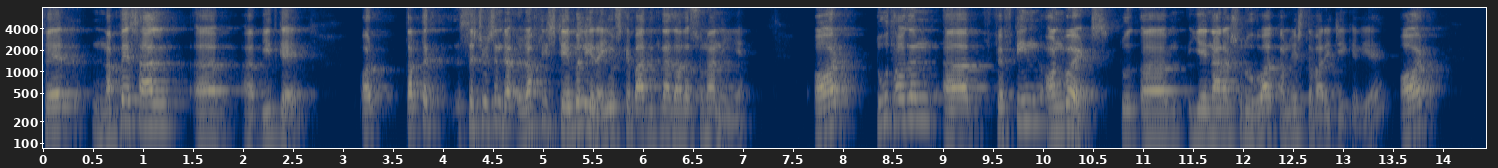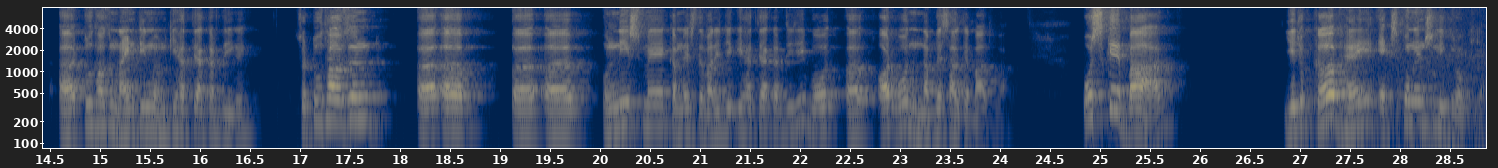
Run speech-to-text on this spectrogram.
फिर 90 साल बीत गए और तब तक सिचुएशन रफली स्टेबल ही रही उसके बाद इतना ज़्यादा सुना नहीं है। और 2015 ऑनवर्ड्स ये नारा शुरू हुआ कमलेश तिवारी जी के लिए और uh, 2019 में उनकी हत्या कर दी गई। सो so, 2019 में कमलेश तिवारी जी की हत्या कर दी थी, वो और वो 90 साल के बाद हुआ। उसके बाद ये जो कर्व है, ये एक्सपोनेंशियली ग्रो किया।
